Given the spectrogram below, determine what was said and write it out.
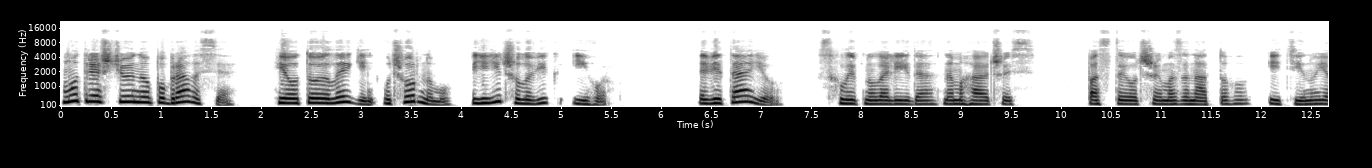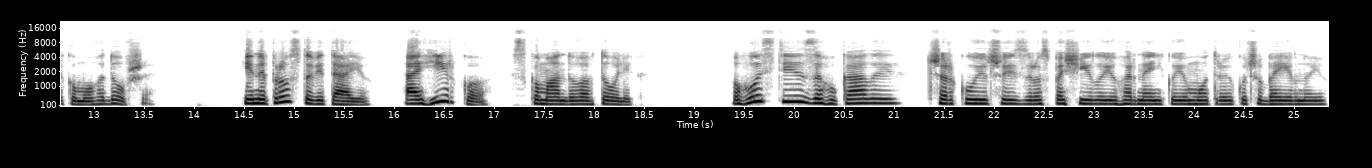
Мотря щойно побралася, і отой легінь у чорному її чоловік Ігор. Вітаю, схлипнула Ліда, намагаючись пасти очима занадтого і тіну якомога довше. І не просто вітаю, а гірко, скомандував Толік. Гості загукали, чаркуючись з розпашілою гарненькою Мотрою Кочубеївною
